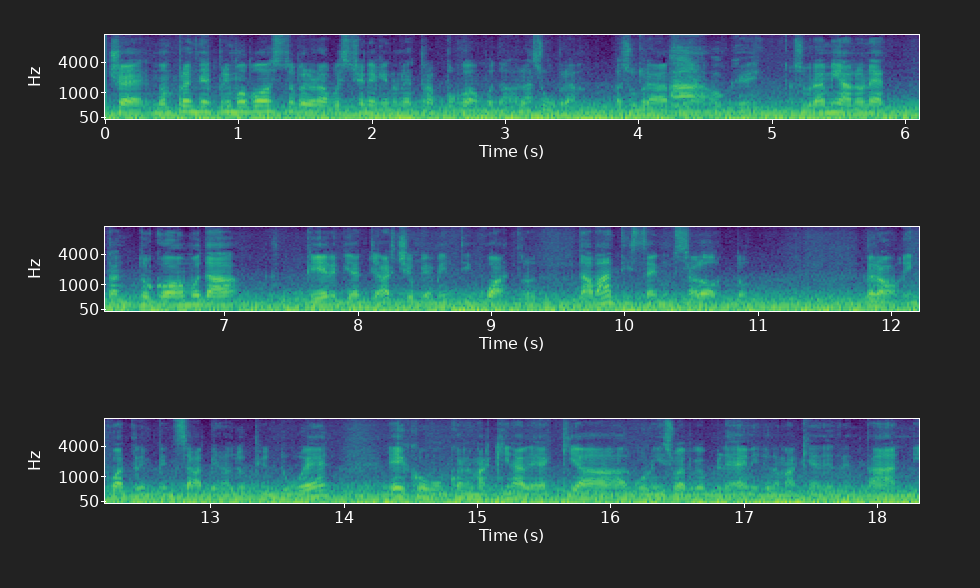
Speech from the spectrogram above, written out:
Cioè, non prende il primo posto per una questione che non è troppo comoda. La Supra. La Supra mia. Ah, ok. La Supra mia non è tanto comoda per viaggiarci ovviamente in quattro. Davanti stai in un salotto. Però in quattro è impensabile, una 2 più 2 e comunque una macchina vecchia con i suoi problemi di una macchina dei 30 anni.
